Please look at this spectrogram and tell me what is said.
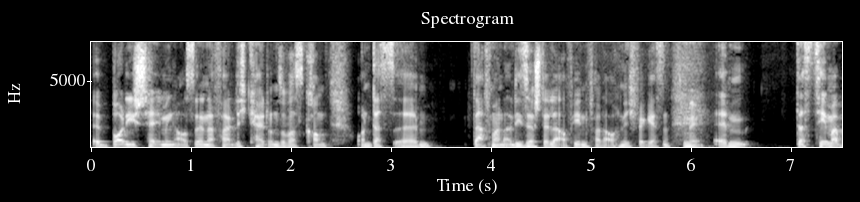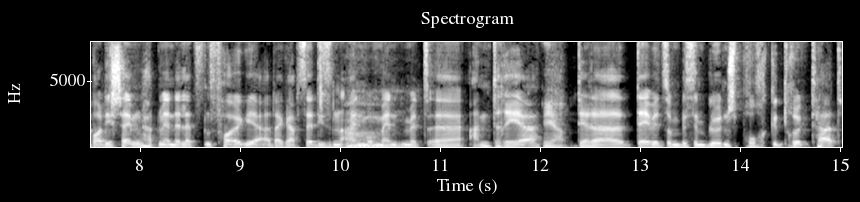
äh, Bodyshaming, Ausländerfeindlichkeit und sowas kommt. Und das ähm, darf man an dieser Stelle auf jeden Fall auch nicht vergessen. Nee. Ähm, das Thema Bodyshaming hatten wir in der letzten Folge ja. Da gab es ja diesen einen Oh. Moment mit äh, Andrea, Ja. der da David so ein bisschen blöden Spruch gedrückt hat.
